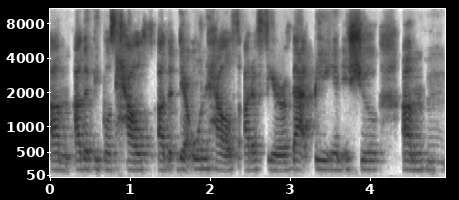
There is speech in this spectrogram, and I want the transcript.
um, other people's health other their own health out of fear of that being an issue um, mm-hmm.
